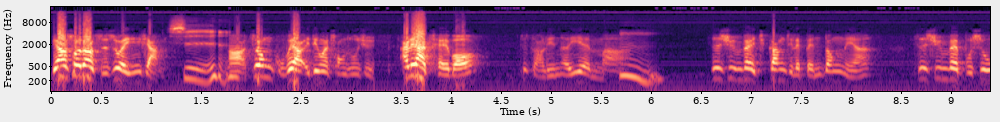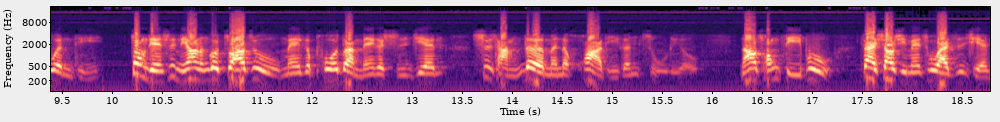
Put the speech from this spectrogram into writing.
不要受到指数的影响。是啊，这种股票一定会冲出去。啊，你要找不？就找林和燕嘛。嗯，资讯费刚起来变动你啊，资讯费不是问题，重点是你要能够抓住每个波段、每个时间市场热门的话题跟主流，然后从底部。在消息没出来之前，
